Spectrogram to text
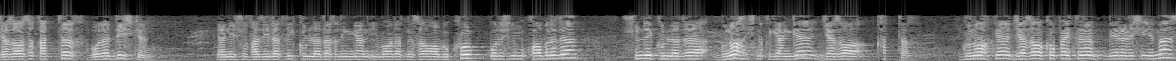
jazosi qattiq bo'ladi deyishgan. Ya'ni shu fazilatli kunlarda qilingan ibodatni savobi ko'p bo'lishini muqobilida shunday kunlarda gunoh ishni qilganga jazo qattiq. Gunohga jazo ko'paytirib berilishi emas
